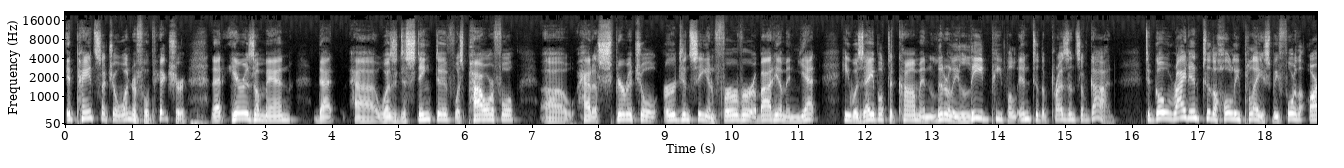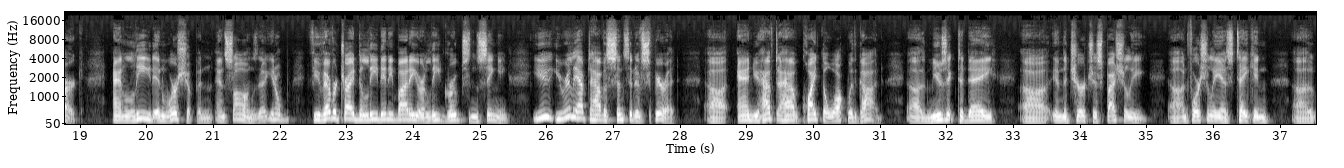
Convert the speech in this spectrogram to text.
It paints such a wonderful picture that here is a man that uh, was distinctive, was powerful, uh, had a spiritual urgency and fervor about him, and yet he was able to come and literally lead people into the presence of God, to go right into the holy place before the ark and lead in worship and, and songs. You know, if you've ever tried to lead anybody or lead groups in singing, you you really have to have a sensitive spirit, uh, and you have to have quite the walk with God. Uh, music today uh, in the church, especially, uh, unfortunately, has taken uh,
